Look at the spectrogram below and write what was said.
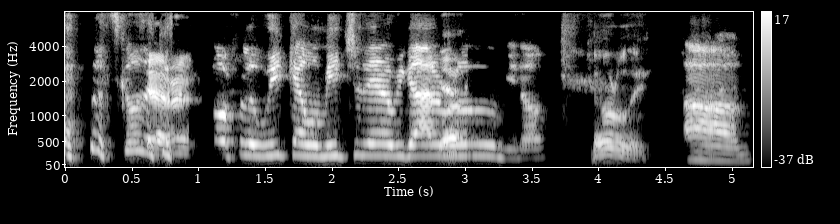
Let's go Yeah, right. for the weekend. We'll meet you there. We got a Yeah. room, you know. Totally. Um,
